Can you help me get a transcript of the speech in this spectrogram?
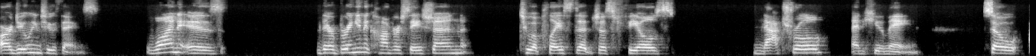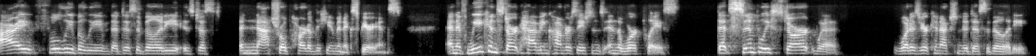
are doing two things. One is they're bringing a conversation to a place that just feels natural and humane. So I fully believe that disability is just a natural part of the human experience. And if we can start having conversations in the workplace that simply start with what is your connection to disability?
